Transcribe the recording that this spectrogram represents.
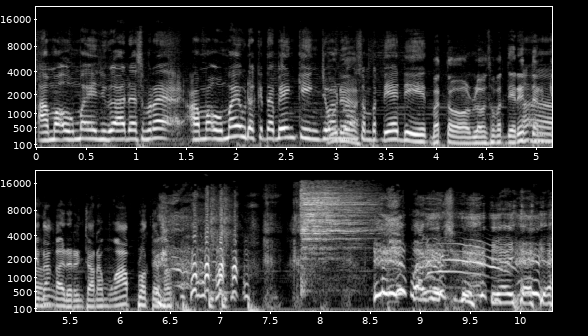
Sama Umay juga ada sebenarnya Sama Umay udah kita banking Cuman Udah. belum sempet diedit Betul, belum sempat diedit dan Heeh. kita nggak ada rencana mau upload emang. Bagus. Iya iya iya.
